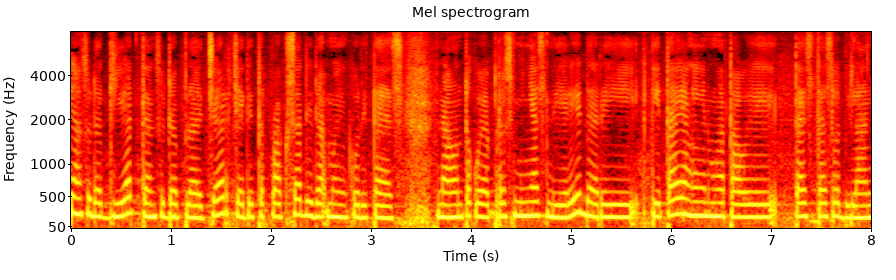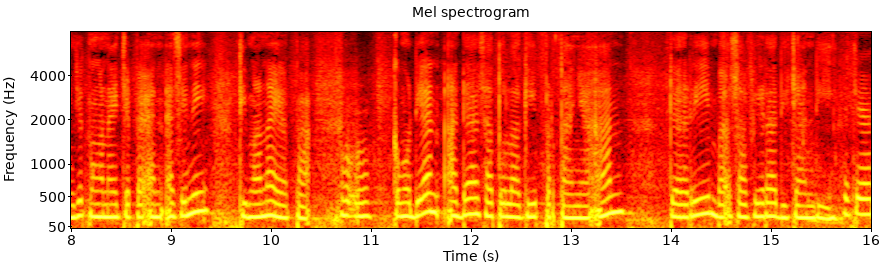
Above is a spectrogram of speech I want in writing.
yang sudah giat dan sudah belajar jadi terpaksa tidak mengikuti tes. Nah, untuk web resminya sendiri dari kita yang ingin mengetahui tes-tes lebih lanjut mengenai CPNS ini di mana ya, Pak? Uh -uh. Kemudian ada satu lagi pertanyaan dari Mbak Safira di Candi. Oke. Okay.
